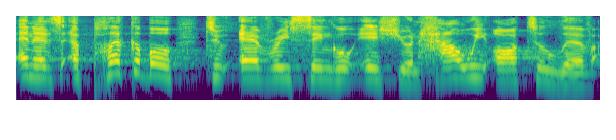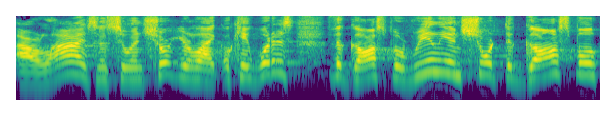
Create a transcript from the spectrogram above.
and it's applicable to every single issue and how we ought to live our lives. And so, in short, you're like, okay, what is the gospel? Really, in short, the gospel,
